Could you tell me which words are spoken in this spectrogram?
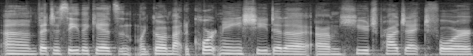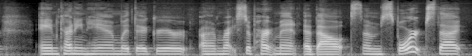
Um, but to see the kids, and like going back to Courtney, she did a um, huge project for Ann Cunningham with the Greer um, Recs department about some sports that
